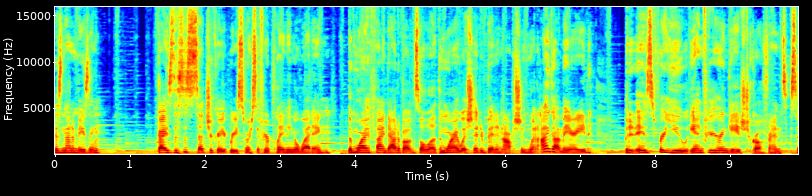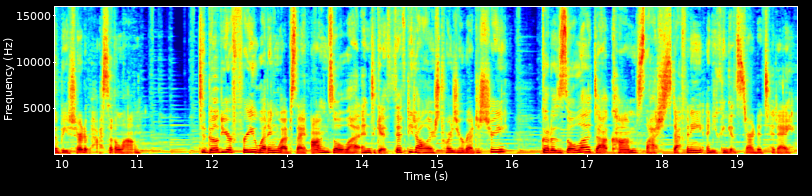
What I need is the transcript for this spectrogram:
Isn't that amazing? Guys, this is such a great resource if you're planning a wedding. The more I find out about Zola, the more I wish it had been an option when I got married, but it is for you and for your engaged girlfriends, so be sure to pass it along. To build your free wedding website on Zola and to get $50 towards your registry, go to zola.com slash Stephanie and you can get started today.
